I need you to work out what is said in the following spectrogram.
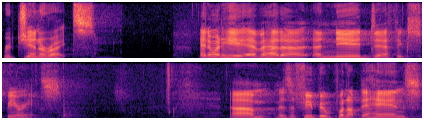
regenerates. Anyone here ever had a, a near death experience? Um, there's a few people putting up their hands.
